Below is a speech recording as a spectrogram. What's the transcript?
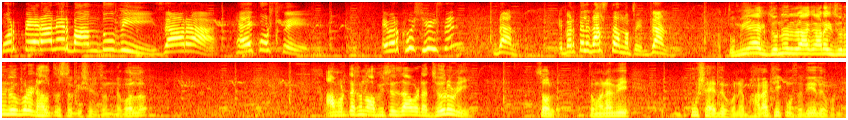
মোর পেরানের বান্ধবী যারা হ্যাঁ করছে। এবার খুশি হইছেন? যান। এবার তাহলে রাস্তা মাপেন যান। তুমি একজনের রাগ আরেকজনের উপরে ঢালতেছো কিসের জন্য বলো? আমার তো এখন অফিসে যাওয়াটা জরুরি। চলো তোমার আমি পুষাই দেবো না ভাড়া ঠিক মতো দিয়ে দেবো না।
